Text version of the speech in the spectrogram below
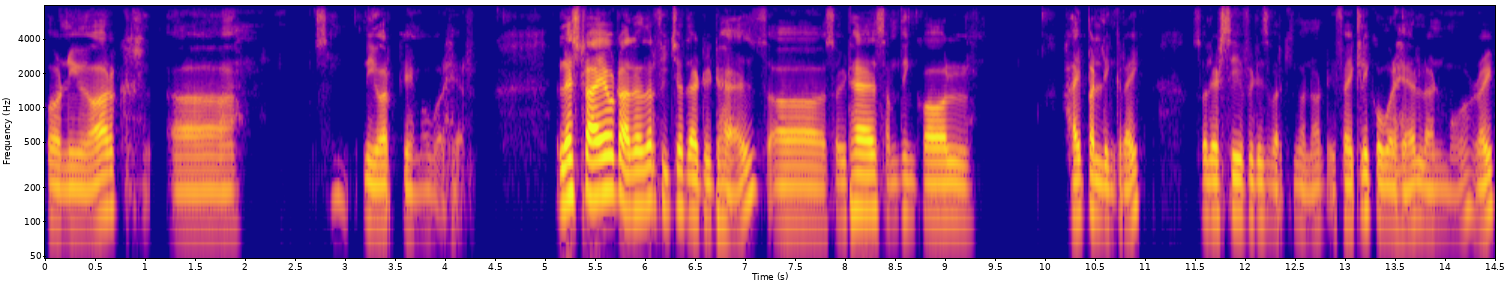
For new york uh, new york came over here. Let's try out another feature that it has. Uh, so it has something called hyperlink right? So let's see if it is working or not. If i click over here learn more right?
